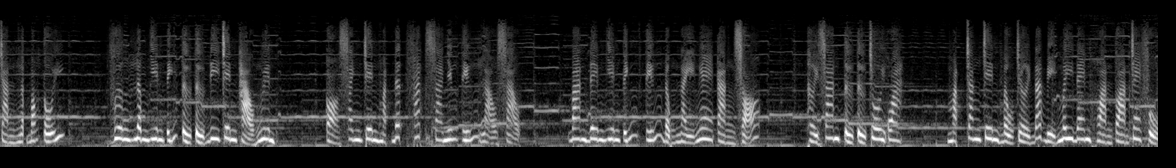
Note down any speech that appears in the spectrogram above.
tràn ngập bóng tối. Vương Lâm yên tĩnh từ từ đi trên thảo nguyên. Cỏ xanh trên mặt đất phát ra những tiếng lạo xạo. Ban đêm yên tĩnh tiếng động này nghe càng rõ. Thời gian từ từ trôi qua. Mặt trăng trên bầu trời đã bị mây đen hoàn toàn che phủ.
